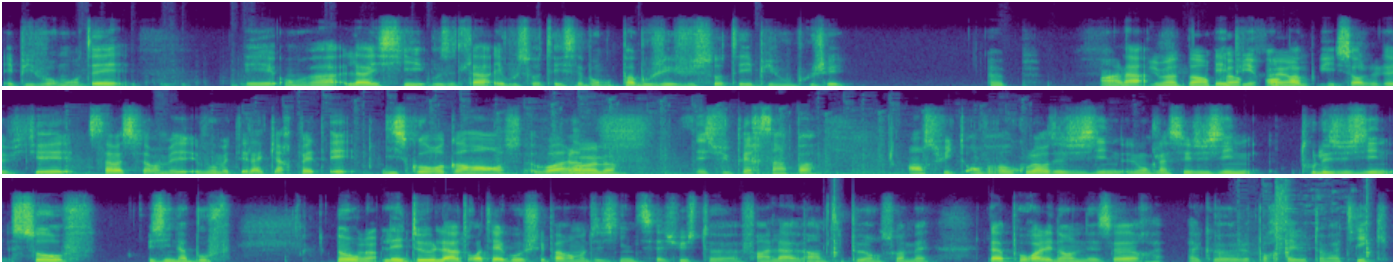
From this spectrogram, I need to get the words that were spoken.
Et puis vous remontez. Et on va là, ici, vous êtes là et vous sautez, c'est bon. Pas bouger, juste sauter et puis vous bougez. Hop. Voilà. Et maintenant, après, Et on puis on appuie sur le levier, ça va se fermer, vous mettez la carpette et disco recommence. Voilà. Voilà. C'est super sympa. Ensuite, on va au couloir des usines. Donc là, c'est usines, toutes les usines sauf usine à bouffe. Donc Voilà. les deux, là, droite et à gauche, c'est pas vraiment des usines, c'est juste, euh, enfin là, un petit peu en soi, mais là pour aller dans le Nether, avec euh, le portail automatique,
